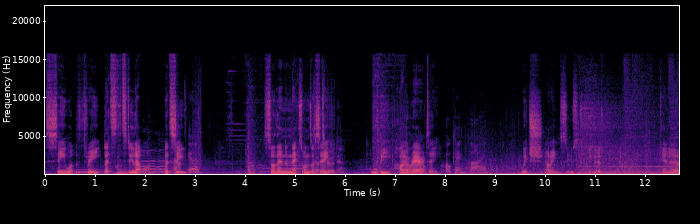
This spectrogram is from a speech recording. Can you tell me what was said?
see what the three? Let's let's do that one. Let's Sounds see. good. So then the next ones I see good. will be higher rarity. Okay, bye. which I mean Zeus is pretty good. Getting a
